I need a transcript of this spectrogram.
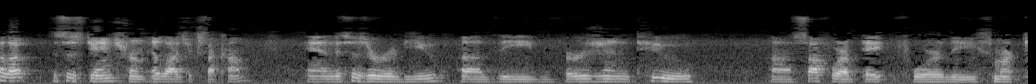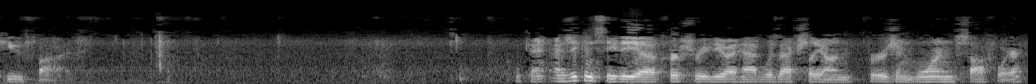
Hello, this is James from Ill-logix.com, and this is a review of the version 2 uh, software update for the Smart Q5. Okay, as you can see, the uh, first review I had was actually on version 1 software.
